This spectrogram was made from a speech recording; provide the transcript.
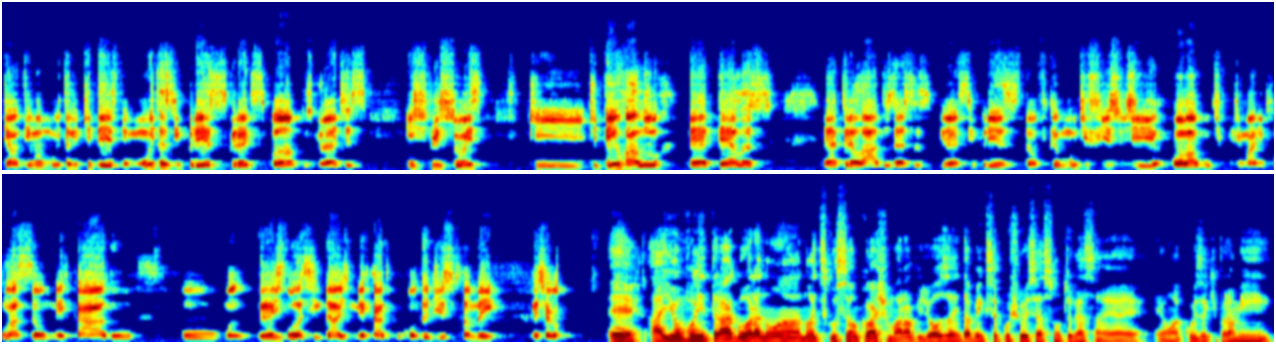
que ela tem uma muita liquidez, tem muitas empresas, grandes bancos, grandes instituições que, que têm o valor né, delas é, atrelados a essas grandes empresas. Então fica muito difícil de rolar algum tipo de manipulação no mercado ou, ou uma grande volatilidade no mercado por conta disso também. Né, Thiago? É, aí eu vou entrar agora numa, numa discussão que eu acho maravilhosa, ainda bem que você puxou esse assunto, Gassan. É, é uma coisa que para mim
